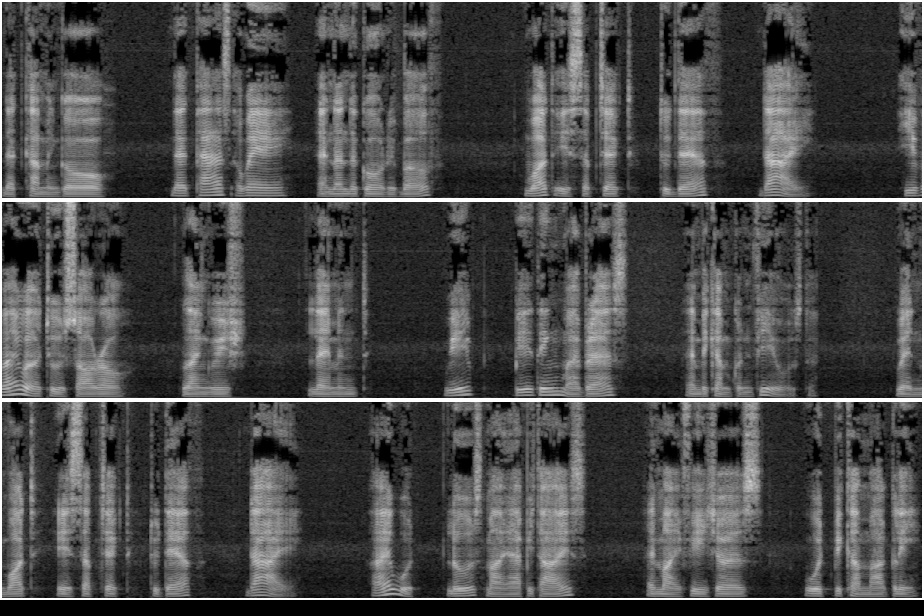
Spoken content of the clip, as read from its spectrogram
that come and go, that pass away and undergo rebirth, what is subject to death die. If I were to sorrow, languish, lament, weep, beating my breast, and become confused, when what is subject to death die, I would lose my appetites, and my features would become ugly.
